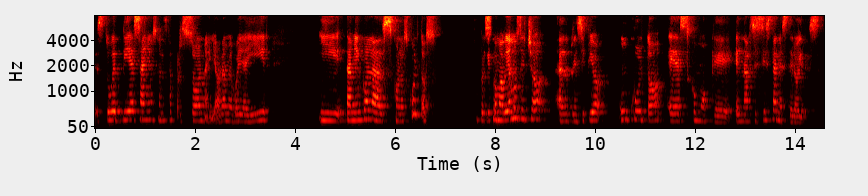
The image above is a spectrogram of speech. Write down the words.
estuve 10 años con esta persona y ahora me voy a ir. Y también con, las, con los cultos, porque como habíamos dicho al principio, un culto es como que el narcisista en esteroides.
